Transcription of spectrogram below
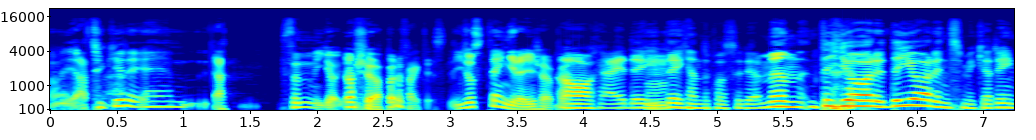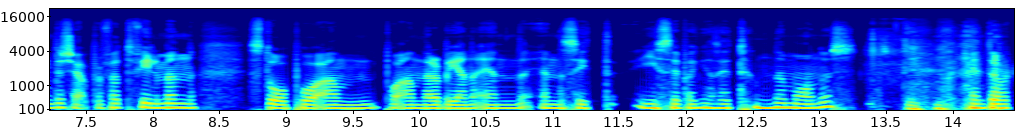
Ja, jag tycker det är... Jag, för jag, jag köper det faktiskt. Just den grejen köper jag. Ja, nej, det, Mm. det kan jag inte påstå det. Men det gör, det gör inte så mycket att jag inte köper, för att filmen står på, an, på andra ben än, än sitt, gissar på ganska tunna manus. Det kan inte ha varit,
